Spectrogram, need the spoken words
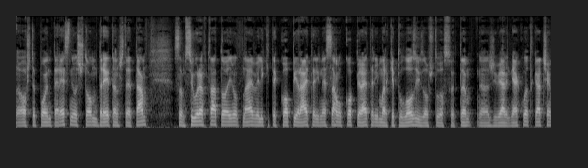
още по-интересни, защото Дрейтън ще е там. Съм сигурен в това. Той е един от най-великите копирайтери, не само копирайтери, маркетолози изобщо в света, живяли някога, така че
